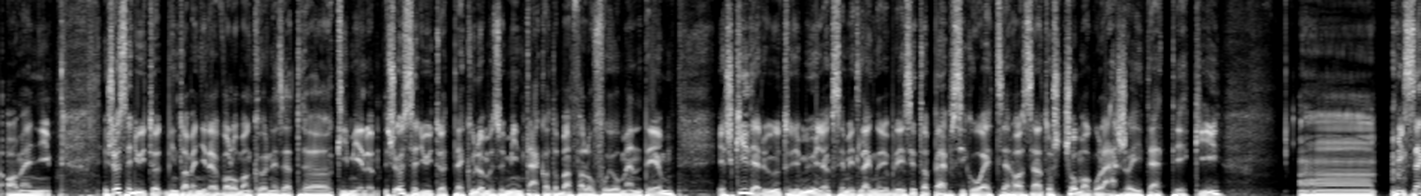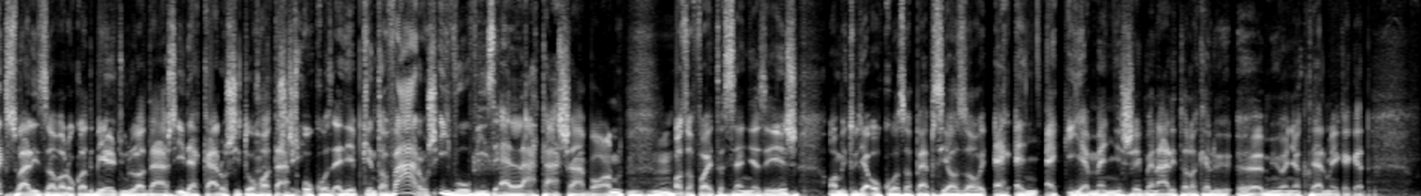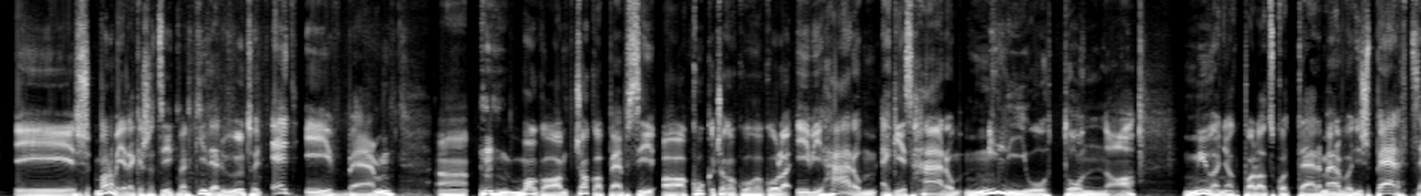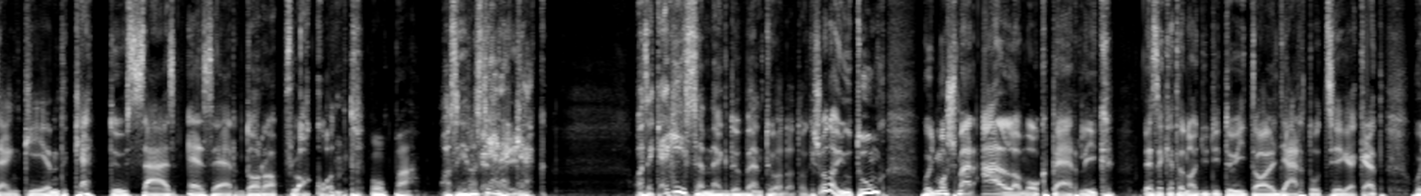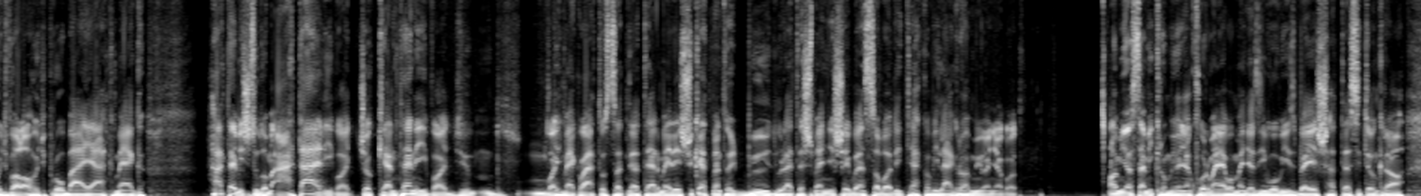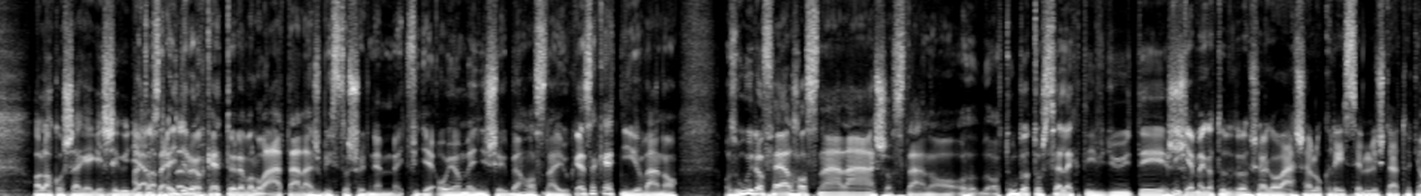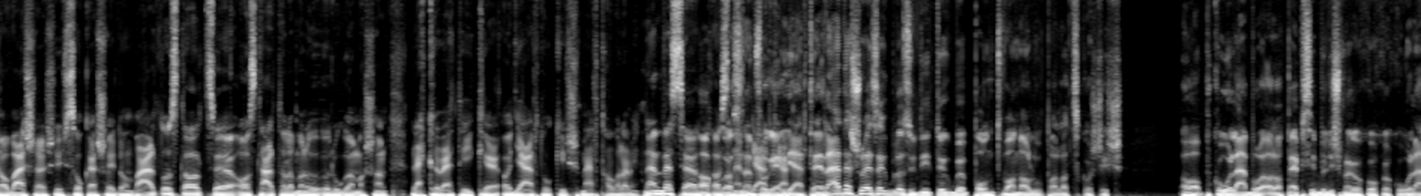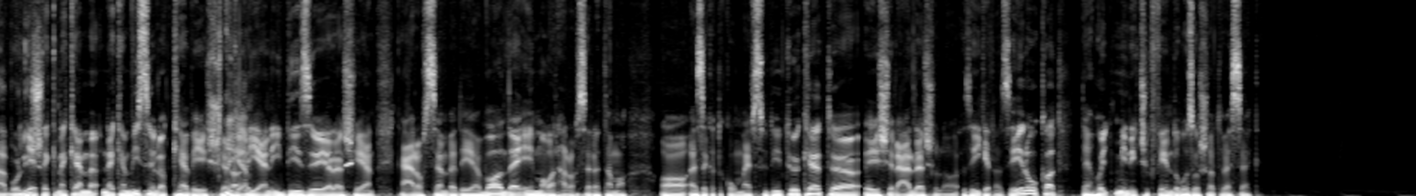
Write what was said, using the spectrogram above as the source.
amennyi. És összegyűjtött, mint amennyire valóban környezet kímélő. És összegyűjtöttek különböző mintákat a Buffalo folyó mentén, és kiderült, hogy a műanyag szemét legnagyobb részét a PepsiCo egyszer használatos csomagolásai tették ki, a szexuális zavarokat, bélgyulladást, idegkárosító hatást okoz egyébként a város ivóvíz ellátásában uh-huh. az a fajta szennyezés, amit ugye okoz a Pepsi azzal, hogy e- en- e- ilyen mennyiségben állítanak elő ö, műanyag termékeket. És valami érdekes a cikk, mert kiderült, hogy egy évben a, maga csak a Pepsi, a, Coca- csak a Coca-Cola évi 3,3 millió tonna műanyag palackot termel, vagyis percenként 200 ezer darab flakont. Hoppá. Azért az gyerekek. Azek egészen megdöbbentő adatok. És oda jutunk, hogy most már államok perlik ezeket a nagyüdítőital gyártó cégeket, hogy valahogy próbálják meg Hát nem is tudom átállni, vagy csökkenteni, vagy, vagy megváltoztatni a termelésüket, mert hogy bődületes mennyiségben szabadítják a világra a műanyagot. Ami aztán mikroműanyag formájában megy az ivóvízbe, és hát teszi tönkre a, a lakosság egészségügyi Hát az állapotát. egyről a kettőre való átállás biztos, hogy nem megy. Figyelj, olyan mennyiségben használjuk ezeket, nyilván a, az újrafelhasználás, aztán a, a, a tudatos szelektív gyűjtés. Igen, meg a tudatosság a vásárlók részéről is. Tehát, hogyha a vásárlási szokásaidon változtatsz, azt általában rugalmasan lekövetik a gyártók is, mert ha valamit nem veszel, akkor azt, azt nem, nem fogják gyártani. Ráadásul ezekből az üdítőkből pont van alupalackos is. A kólából, a Pepsi-ből is, meg a Coca-Colából is. Értek, nekem, nekem viszonylag kevés Igen. Igen. ilyen idézőjeles, ilyen káros szenvedélye van, de én marhára szeretem a, a, ezeket a commerce üdítőket, ö, és ráadásul az igen, a zérókat, de hogy mindig csak féndobozosat veszek.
